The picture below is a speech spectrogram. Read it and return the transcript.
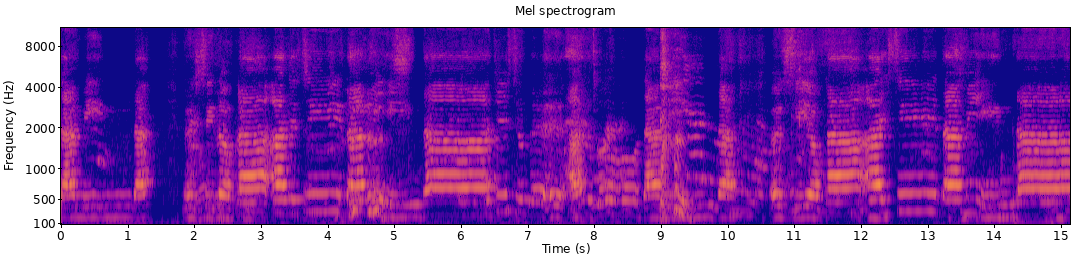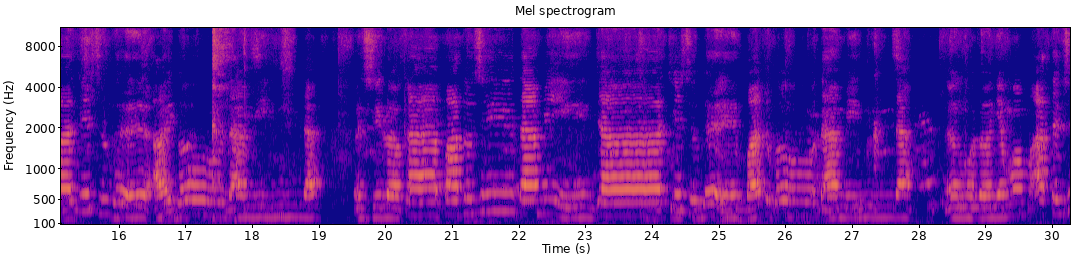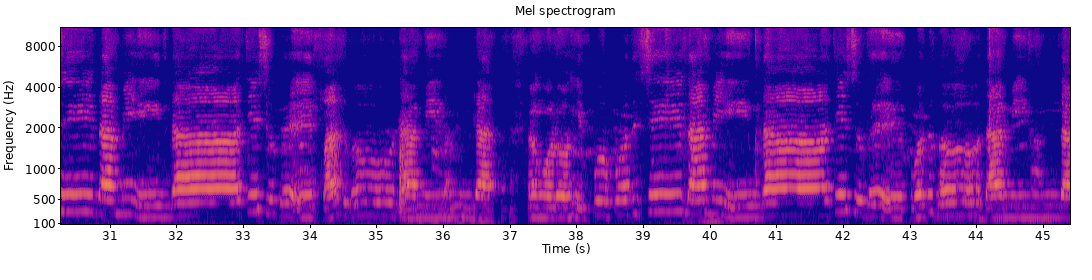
ダミンダ、ウだみんア後ろダミンダだみんだ自主であるぞだみんだ後ろがあるしだみんだ自主であるぞだみんだシロカパトシダミンダ、キスでパトゴダミンダ。Ang ulo niya mom atin si daminda Jisuke padugo daminda Ang ulo himpo poti si daminda da padugo daminda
